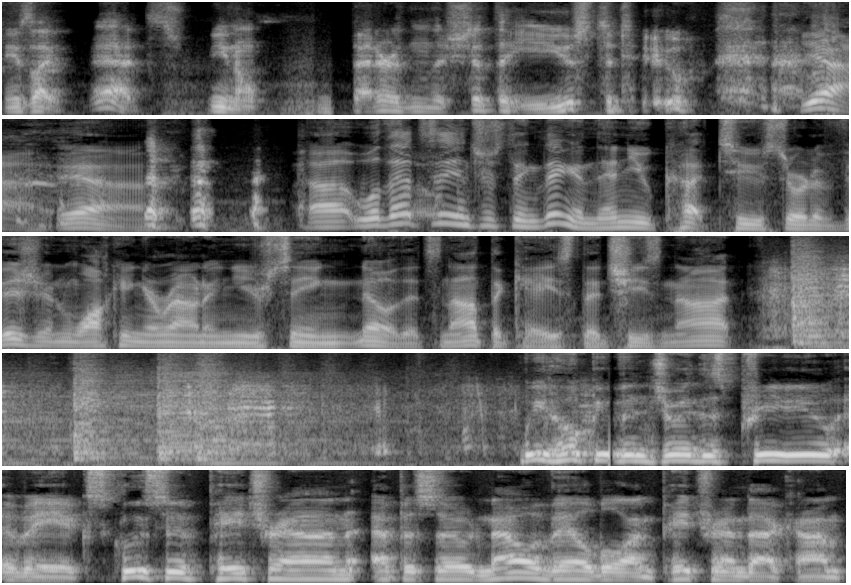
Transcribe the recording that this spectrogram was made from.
he's like, "Yeah, it's you know better than the shit that you used to do." yeah, yeah. Uh, well, that's the interesting thing. And then you cut to sort of Vision walking around, and you're seeing no, that's not the case. That she's not. We hope you've enjoyed this preview of a exclusive Patreon episode now available on patreon.com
